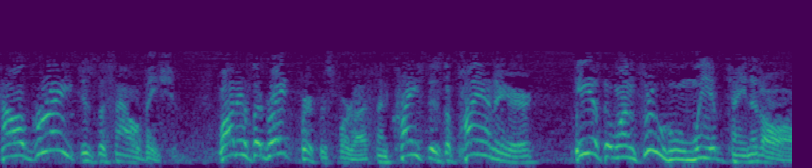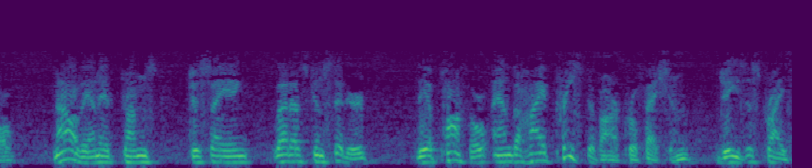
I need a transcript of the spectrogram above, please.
how great is the salvation. What is the great purpose for us? And Christ is the pioneer. He is the one through whom we obtain it all. Now then, it comes to saying, let us consider the apostle and the high priest of our profession, Jesus Christ.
